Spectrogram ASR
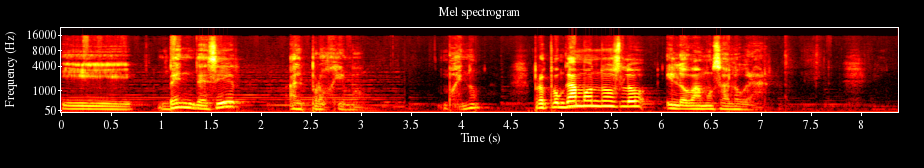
y bendecir al prójimo. Bueno, propongámonoslo y lo vamos a lograr.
